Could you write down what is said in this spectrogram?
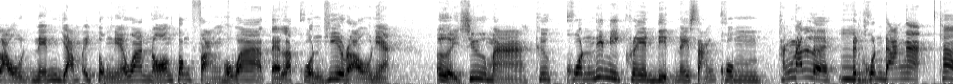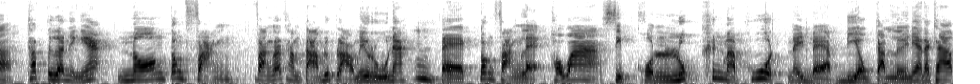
เราเน้นย้ำไอ้ตรงเนี้ยว่าน้องต้องฟังเพราะว่าแต่ละคนที่เราเนี่ย เอ่ยชื่อมา คือคนที่มีเครดิตในสังคมทั้งนั้นเลยอืมเป็นคนดังอะ่ะค่ะ ถ้าเตือนอย่างเงี้ยน้องต้องฟัง ฟังแล้วทำตามหรือเปล่าไม่รู้นะอืมแต่ต้องฟังแหละ เพราะว่า 10 คนลุกขึ้นมาพูดในแบบเดียวกันเลยเนี่ยนะครับ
